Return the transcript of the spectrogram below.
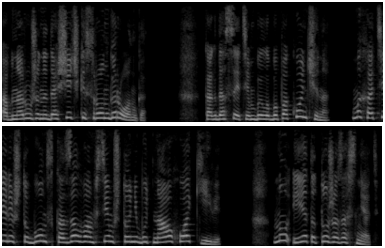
обнаружены дощечки с ронга-ронга. Когда с этим было бы покончено, мы хотели, чтобы он сказал вам всем что-нибудь на уху о Киве. Ну, и это тоже заснять.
